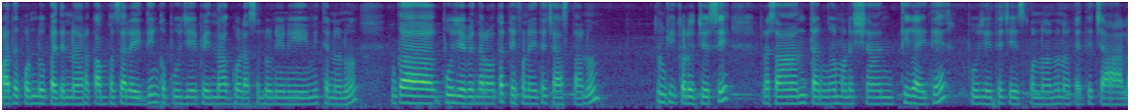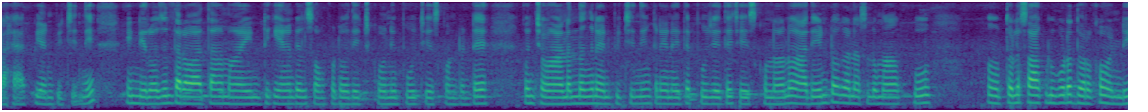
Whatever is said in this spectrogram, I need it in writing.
పదకొండు పదిన్నర కంపల్సరీ అయిద్ది. ఇంకా పూజ అయిపోయింది నాకు కూడా అసలు. నేను ఏమీ తినను. ఇంకా పూజ అయిపోయిన తర్వాత టిఫిన్ అయితే చేస్తాను. ఇంక ఇక్కడ వచ్చేసి ప్రశాంతంగా మనశ్శాంతిగా అయితే పూజ అయితే చేసుకున్నాను. నాకైతే చాలా హ్యాపీ అనిపించింది. ఇన్ని రోజుల తర్వాత మా ఇంటికి ఏంటంటే ఫోటో తెచ్చుకొని పూజ చేసుకుంటుంటే కొంచెం ఆనందంగానే అనిపించింది. ఇంక నేనైతే పూజ అయితే చేసుకున్నాను. అదేంటో కానీ అసలు మాకు తులసాకులు కూడా దొరకవండి.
